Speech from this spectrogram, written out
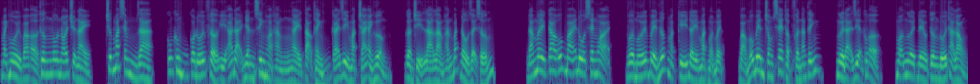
mạnh hồi vào ở thương ngô nói chuyện này, trước mắt xem ra, cũng không có đối phở ý á đại nhân sinh hoạt hàng ngày tạo thành cái gì mặt trái ảnh hưởng, gần chỉ là làm hắn bắt đầu dậy sớm. Đám mây cao ốc bãi đô xe ngoại, vừa mới về nước mặt ký đầy mặt mỏi mệt, bảo mẫu bên trong xe thập phần an tĩnh, người đại diện không ở, mọi người đều tương đối thả lỏng,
